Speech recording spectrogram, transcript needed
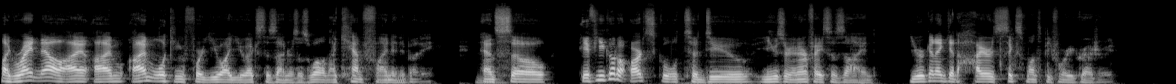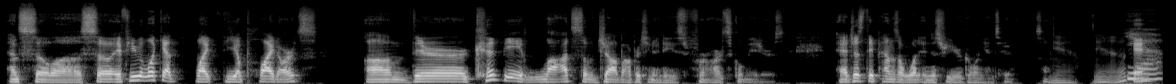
like right now, I I'm I'm looking for UI UX designers as well, and I can't find anybody. And so if you go to art school to do user interface design, you're going to get hired six months before you graduate. And so, uh, so if you look at like the applied arts, um, there could be lots of job opportunities for art school majors. And it just depends on what industry you're going into. So, Yeah. Yeah. Okay. Yeah.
